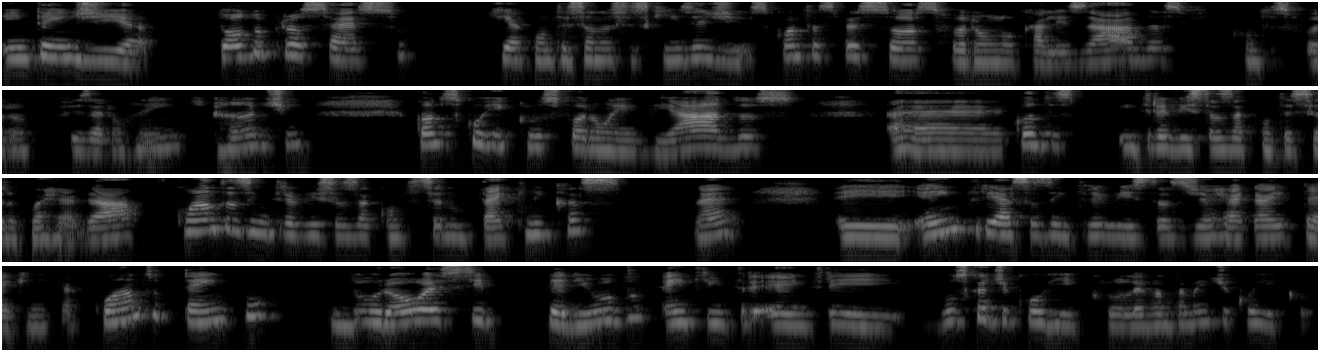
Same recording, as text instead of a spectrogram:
entendia todo o processo que aconteceu nesses 15 dias. Quantas pessoas foram localizadas, quantas foram fizeram hunting, quantos currículos foram enviados, é, quantas entrevistas aconteceram com o RH, quantas entrevistas aconteceram técnicas, né? E entre essas entrevistas de RH e técnica, quanto tempo durou esse período entre, entre busca de currículo, levantamento de currículo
